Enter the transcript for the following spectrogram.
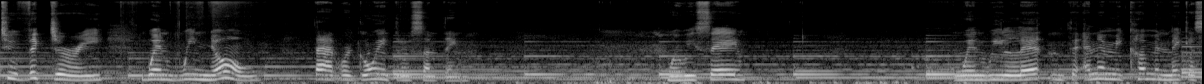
to victory when we know that we're going through something. When we say when we let the enemy come and make us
